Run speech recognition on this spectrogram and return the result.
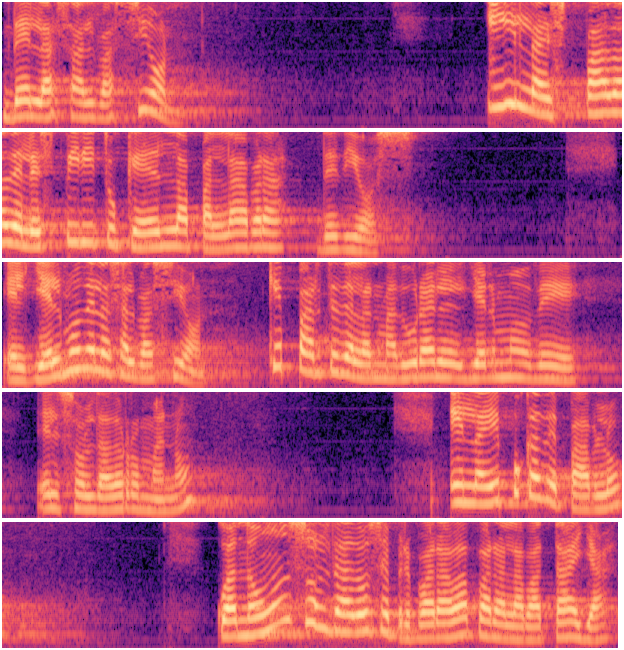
de la salvación y la espada del Espíritu que es la palabra de Dios. El yelmo de la salvación. ¿Qué parte de la armadura era el yelmo de el soldado romano? En la época de Pablo, cuando un soldado se preparaba para la batalla,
